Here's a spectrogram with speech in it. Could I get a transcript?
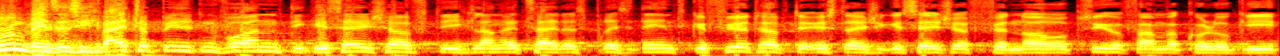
Nun, wenn Sie sich weiterbilden wollen, die Gesellschaft, die ich lange Zeit als Präsident geführt habe, die Österreichische Gesellschaft für Neuropsychopharmakologie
